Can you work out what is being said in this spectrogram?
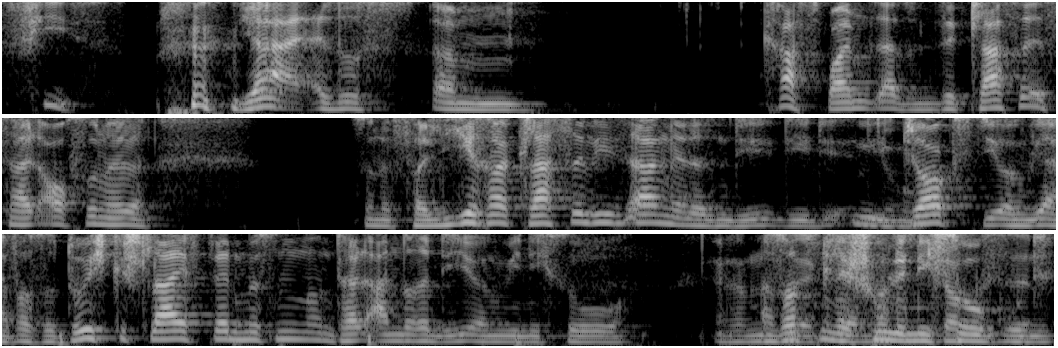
Fies. ja, also es ist ähm, krass. Vor allem, also diese Klasse ist halt auch so eine so eine Verliererklasse, wie sie sagen. Ja, da sind die, die, die, die Jo. Jocks, die irgendwie einfach so durchgeschleift werden müssen und halt andere, die irgendwie nicht so Ja, Ansonsten in der Schule nicht so gut. Jocks sind.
